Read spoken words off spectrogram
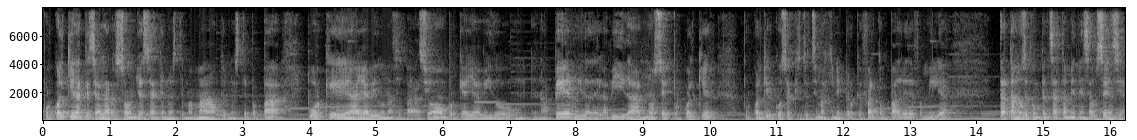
por cualquiera que sea la razón, ya sea que no esté mamá o que no esté papá, porque haya habido una separación, porque haya habido una pérdida de la vida, no sé, por cualquier, por cualquier cosa que usted se imagine, pero que falta un padre de familia, tratamos de compensar también esa ausencia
